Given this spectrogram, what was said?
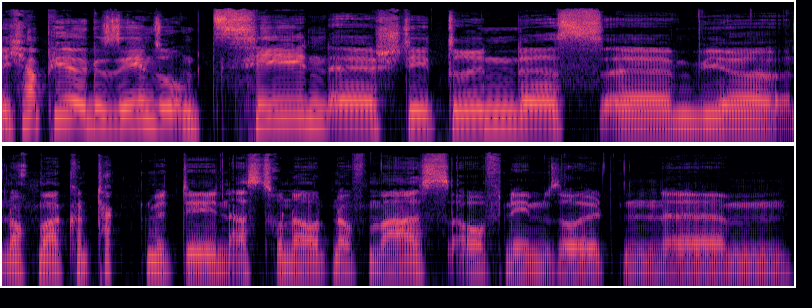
Ich habe hier gesehen, so um 10 äh, steht drin, dass äh, wir nochmal Kontakt mit den Astronauten auf Mars aufnehmen sollten. Ähm,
